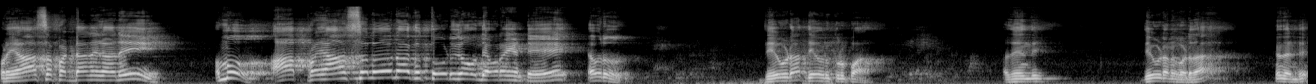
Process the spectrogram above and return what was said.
ప్రయాసపడ్డాను కానీ అమ్మో ఆ ప్రయాసలో నాకు తోడుగా ఉంది ఎవరంటే ఎవరు? దేవుడా? దేవుని కృప. అదేంది? దేవుడు అనకూడదా? ఏందండి?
